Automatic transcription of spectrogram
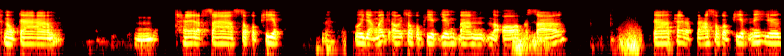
ក្នុងការថែរក្សាសុខភាពណាធ្វើយ៉ាងម៉េចឲ្យសុខភាពយើងបានល្អប្រសើរការថែរក្សាសុខភាពនេះយើង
